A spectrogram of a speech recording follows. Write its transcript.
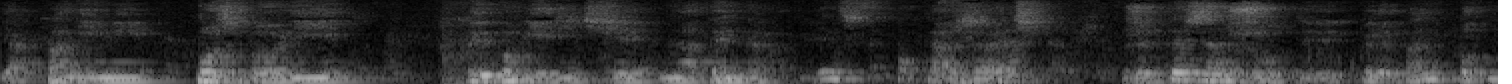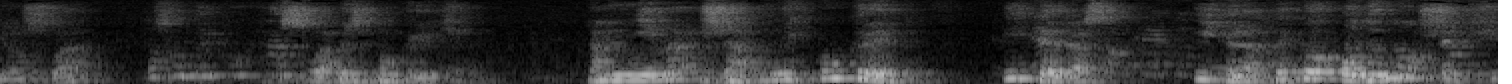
jak Pani mi pozwoli wypowiedzieć się na ten temat. Więc chcę pokazać, że te zarzuty, które Pani podniosła, to są tylko hasła bez pokrycia. Tam nie ma żadnych konkretów. I teraz, i dlatego odnoszę się.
